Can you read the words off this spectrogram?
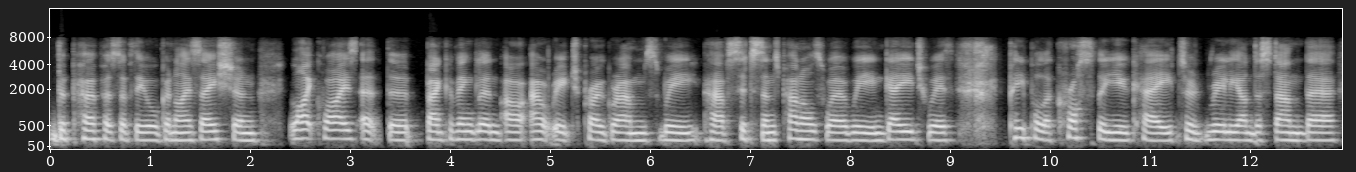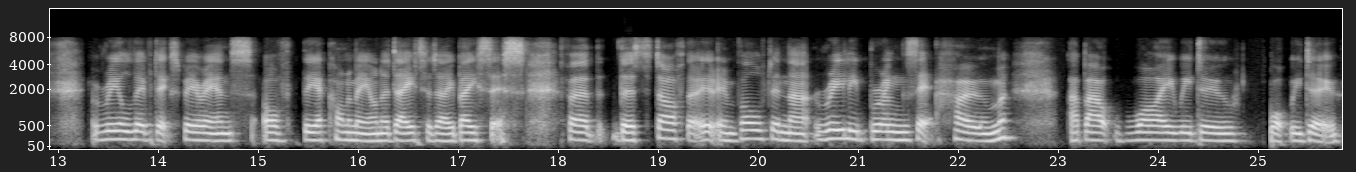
the purpose of the organisation. Likewise, at the Bank of England, our outreach programmes, we have citizens panels where we engage with people across the UK to really understand their real lived experience of the economy on a day to day basis. For the staff that are involved in that, really brings it home about why we do what we do.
